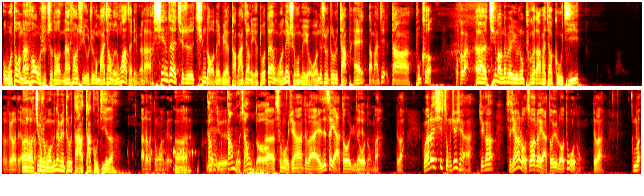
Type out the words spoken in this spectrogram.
呃我到南方，我是知道南方是有这个麻将文化在里面的。现在其实青岛那边打麻将的也多，但我那时候没有，我那时候都是打牌、打麻将、打扑克。扑克吧，呃，青岛那边有一种扑克打法叫狗急，呃，不晓得。呃，就是我们那边都是打打狗急的。阿拉勿懂啊搿个。啊，那就打打麻将我倒呃搓麻将对伐？还是只夜到娱乐活动嘛，对伐？咁阿拉先总结一下啊，就讲实际上老早阿拉夜到有老多活动，对伐？咁么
